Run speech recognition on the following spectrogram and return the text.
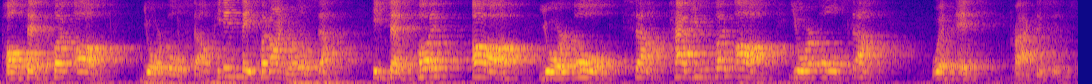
Paul said, put off your old self. He didn't say put on your old self. He said, put off your old self. Have you put off your old self with its practices?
